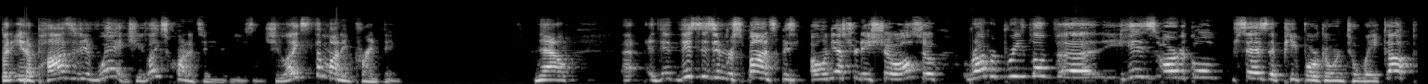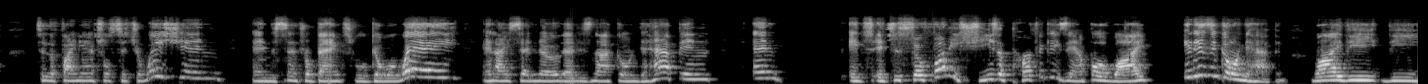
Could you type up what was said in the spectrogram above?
but in a positive way. She likes quantitative easing. She likes the money printing. Now, uh, th- this is in response because on yesterday's show also Robert Breedlove, uh, his article says that people are going to wake up to the financial situation and the central banks will go away and I said, no, that is not going to happen. And it's it's just so funny. She's a perfect example of why it isn't going to happen. Why the the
